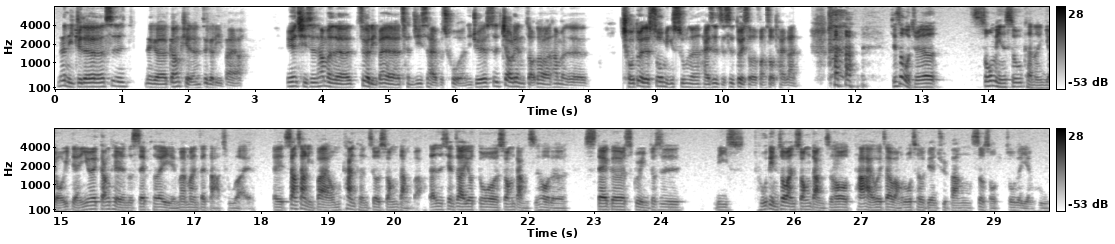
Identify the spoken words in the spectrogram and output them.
那你觉得是那个钢铁人这个礼拜啊？因为其实他们的这个礼拜的成绩是还不错的。你觉得是教练找到了他们的球队的说明书呢，还是只是对手的防守太烂？其实我觉得。说明书可能有一点，因为钢铁人的 set play 也慢慢在打出来了。诶，上上礼拜我们看可能只有双挡吧，但是现在又多了双挡之后的 stagger screen，就是你弧顶做完双挡之后，他还会再往弱侧边去帮射手做个掩护。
